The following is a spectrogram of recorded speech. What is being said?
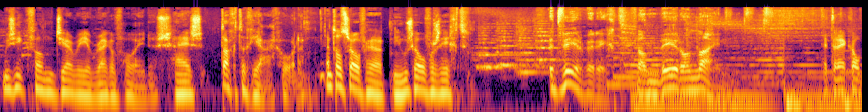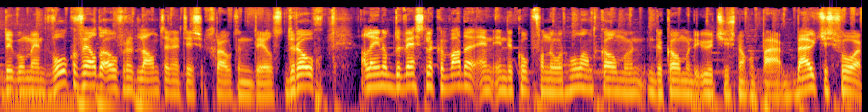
Muziek van Jerry Ragavoy dus. Hij is 80 jaar geworden. En tot zover het nieuwsoverzicht. Het weerbericht van Weer Online. Er trekken op dit moment wolkenvelden over het land en het is grotendeels droog. Alleen op de westelijke Wadden en in de kop van Noord-Holland komen de komende uurtjes nog een paar buitjes voor.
